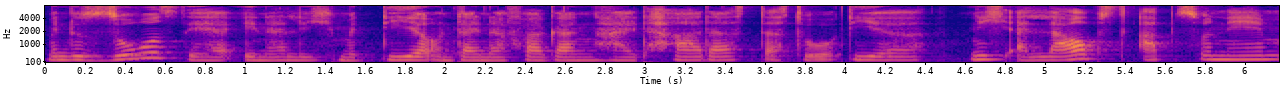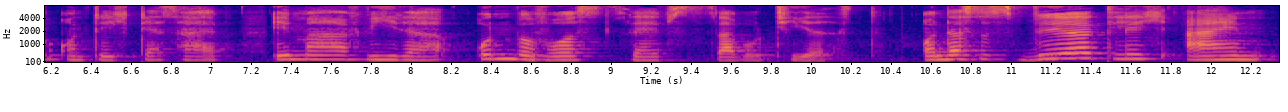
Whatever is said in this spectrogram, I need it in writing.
wenn du so sehr innerlich mit dir und deiner Vergangenheit haderst, dass du dir nicht erlaubst abzunehmen und dich deshalb immer wieder unbewusst selbst sabotierst. Und das ist wirklich ein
